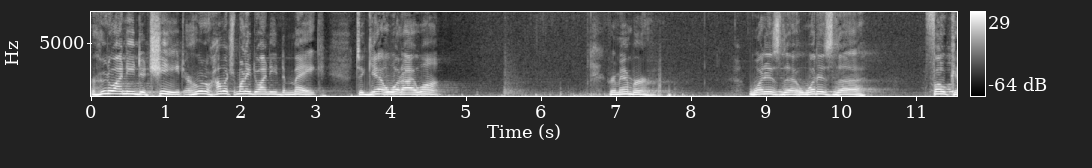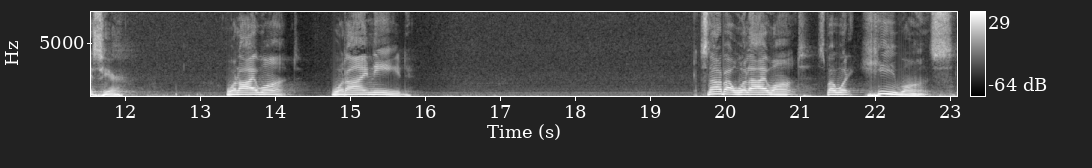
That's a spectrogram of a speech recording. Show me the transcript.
Or who do I need to cheat? Or who, how much money do I need to make to get what I want? Remember, what is the, what is the focus here? What I want. what I need. It's not about what I want, it's about what He wants.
